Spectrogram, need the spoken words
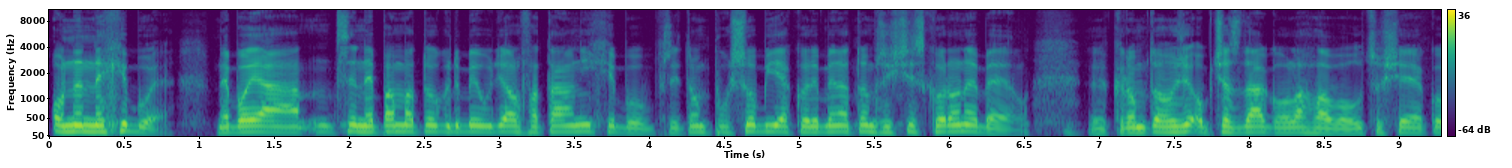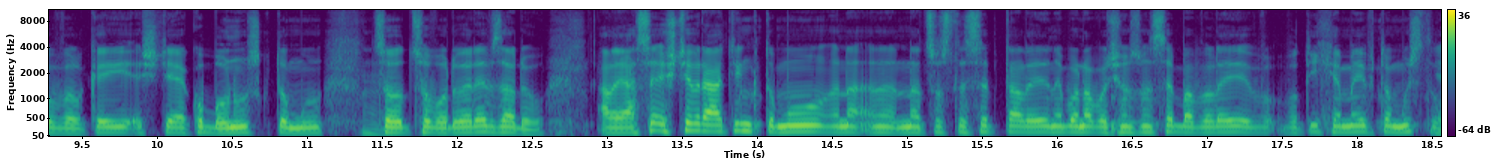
on nechybuje. Nebo já si nepamatuju, kdyby udělal fatální chybu. Přitom působí, jako kdyby na tom hřišti skoro nebyl. Krom toho, že občas dá góla hlavou, což je jako velký ještě jako bonus k tomu, hmm. co, co odvede vzadu. Ale já se ještě vrátím k tomu, na, na co jste se ptali, nebo na o čem jsme se bavili o té chemii v tom mužstvu.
